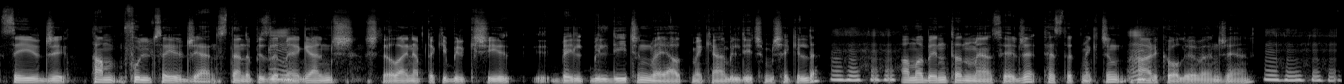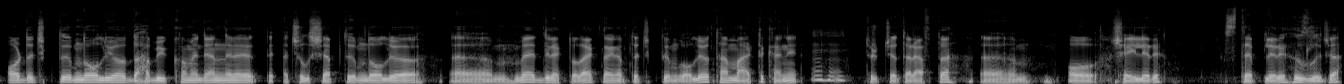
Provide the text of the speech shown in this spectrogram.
seyirci tam full seyirci yani stand-up izlemeye gelmiş. İşte line-up'taki bir kişiyi bildiği için veyahut mekan bildiği için bir şekilde. Ama beni tanımayan seyirci test etmek için harika oluyor bence yani. Orada çıktığımda oluyor. Daha büyük komedyenlere açılış yaptığımda oluyor. Ee, ve direkt olarak line-up'ta çıktığımda oluyor. Tam artık hani Türkçe tarafta e, o şeyleri stepleri hızlıca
